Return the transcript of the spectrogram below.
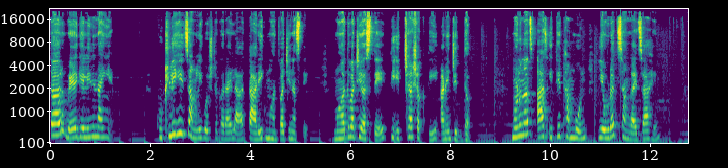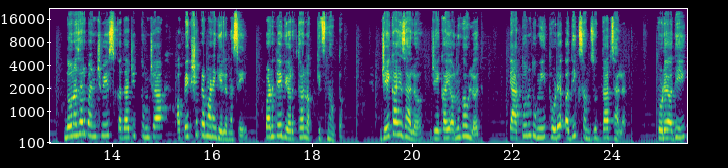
तर वेळ गेलेली नाहीये. कुठलीही चांगली गोष्ट करायला तारीख महत्वाची नसते. महत्वाची असते ती इच्छाशक्ती आणि जिद्द. म्हणूनच आज इथे थांबून एवढंच सांगायचं आहे. दोन हजार पंचवीस कदाचित तुमच्या अपेक्षेप्रमाणे गेलं नसेल पण ते व्यर्थ नक्कीच नव्हतं. जे काही झालं जे काही अनुभवलं त्यातून तुम्ही थोडे अधिक समजूतदार झालात. थोडे अधिक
